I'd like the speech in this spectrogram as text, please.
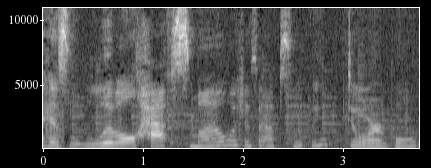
his little half smile, which is absolutely adorable.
